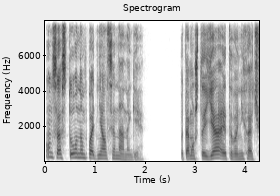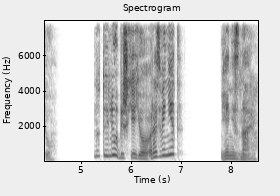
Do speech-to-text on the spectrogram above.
Он со стоном поднялся на ноги. Потому что я этого не хочу. Но ты любишь ее, разве нет? Я не знаю.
